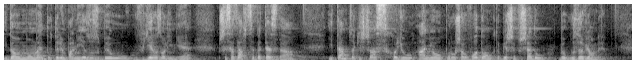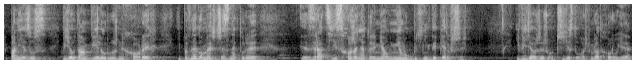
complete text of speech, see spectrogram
i do momentu, w którym Pan Jezus był w Jerozolimie, przy sadzawce Betesda i tam co jakiś czas schodził anioł, poruszał wodą, kto pierwszy wszedł, był uzdrowiony. Pan Jezus widział tam wielu różnych chorych i pewnego mężczyznę, który z racji schorzenia, który miał, nie mógł być nigdy pierwszy. I widział, że już od 38 lat choruje.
